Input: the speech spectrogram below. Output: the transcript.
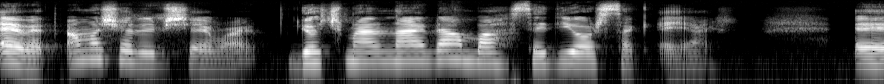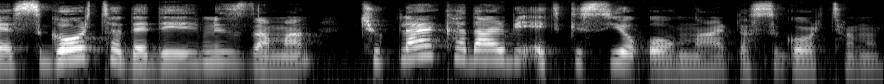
Evet ama şöyle bir şey var. Göçmenlerden bahsediyorsak eğer e, sigorta dediğimiz zaman Türkler kadar bir etkisi yok onlarda sigortanın.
